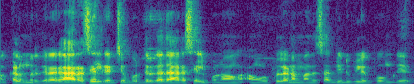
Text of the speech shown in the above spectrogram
மக்களும் இருக்கிறாங்க. அரசியல் கட்சியை பொறுத்தவரைக்கும் அதை அரசியல் பண்ணுவாங்க. அவங்களுக்குள்ளே நம்ம அந்த சப்ஜெக்டுக்குள்ளே போக முடியாது.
